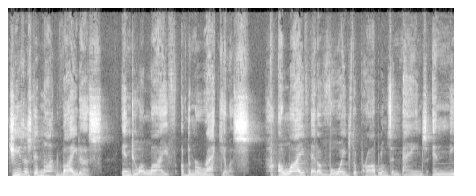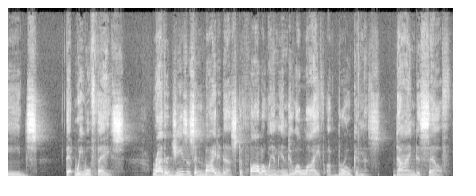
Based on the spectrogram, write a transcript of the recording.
Jesus did not invite us into a life of the miraculous, a life that avoids the problems and pains and needs that we will face. Rather, Jesus invited us to follow him into a life of brokenness, dying to self,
